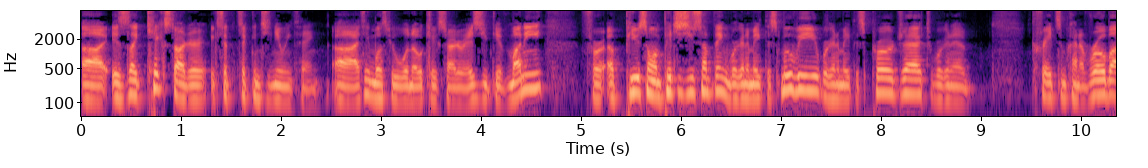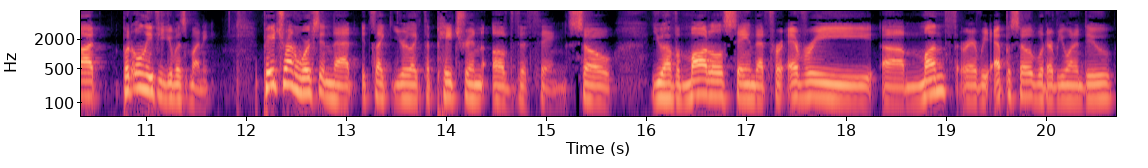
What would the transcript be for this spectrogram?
uh, is like Kickstarter, except it's a continuing thing. Uh, I think most people will know what Kickstarter is. You give money for a someone pitches you something. We're going to make this movie. We're going to make this project. We're going to create some kind of robot, but only if you give us money. Patreon works in that it's like you're like the patron of the thing. So you have a model saying that for every uh, month or every episode, whatever you want to do,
